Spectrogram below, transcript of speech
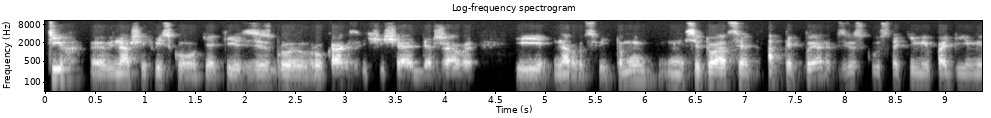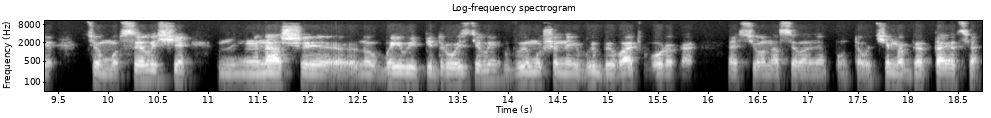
тих наших військових, які зі зброєю в руках захищають держави і народ свій. Тому ситуація. А тепер, в зв'язку з такими подіями в цьому селищі, наші ну бойові підрозділи вимушені вибивати ворога е, з цього населеного пункту. От чим обертається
